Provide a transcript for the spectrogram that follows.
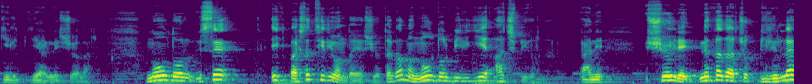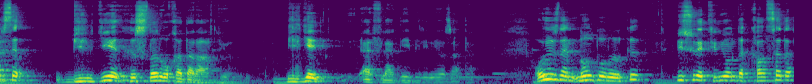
gelip yerleşiyorlar. Noldor ise ilk başta Tirion'da yaşıyor tabi ama Noldor bilgiye aç bir ırk. Yani şöyle ne kadar çok bilirlerse bilgiye hırsları o kadar artıyor. Bilge elfler diye biliniyor zaten. O yüzden Noldor ırkı bir süre Tirion'da kalsa da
